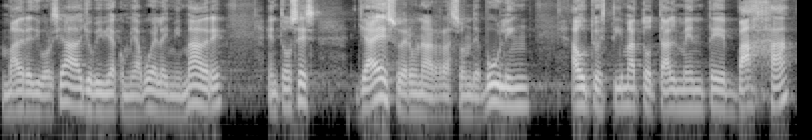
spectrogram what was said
Madre divorciada, yo vivía con mi abuela y mi madre. Entonces ya eso era una razón de bullying. Autoestima totalmente baja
